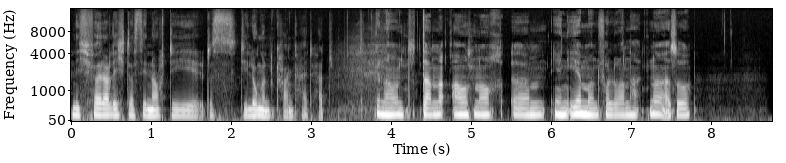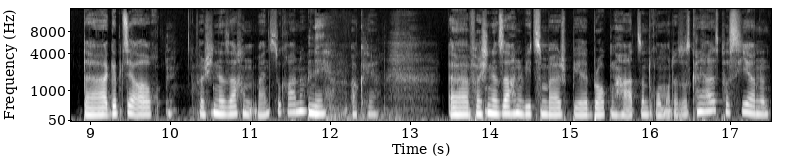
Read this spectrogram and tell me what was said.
nicht förderlich, dass sie noch die, das, die Lungenkrankheit hat. Genau, und dann auch noch ähm, ihren Ehemann verloren hat. Ne? Also da gibt es ja auch verschiedene Sachen. Meinst du gerade? Nee. Okay. Äh, verschiedene Sachen wie zum Beispiel Broken Heart Syndrom oder so. Das kann ja alles passieren und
